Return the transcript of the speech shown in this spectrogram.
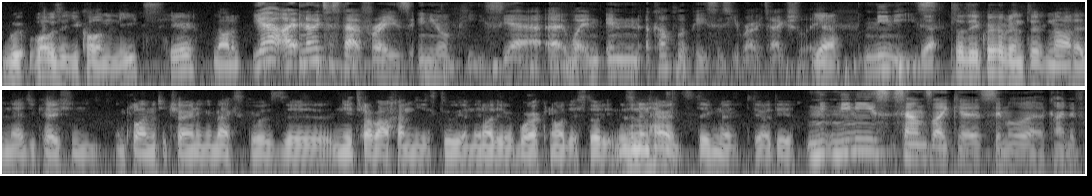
what was it? You call them NEETs here, not in, Yeah, I noticed that phrase in your piece. Yeah, uh, well, in, in a couple of pieces you wrote actually. yeah, Ninis. yeah. So the equivalent of not having education, employment, or training in Mexico is the ni trabajan ni estudian. They neither work nor they study. And there's an inherent stigma to the idea. N- Ninis sounds like a similar kind of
